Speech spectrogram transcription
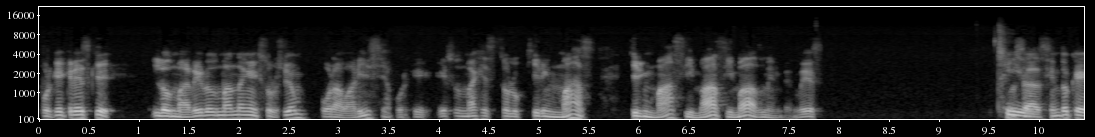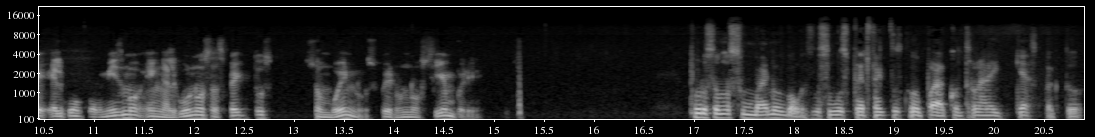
¿Por qué crees que los mareros mandan extorsión por avaricia, porque esos majes solo quieren más, quieren más y más y más, ¿me entendés? Sí, O sea, siento que el conformismo en algunos aspectos son buenos, pero no siempre. puro somos humanos, no somos perfectos como para controlar en qué aspecto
